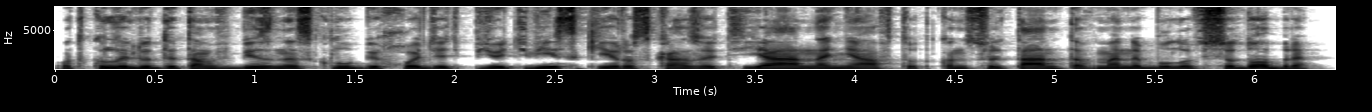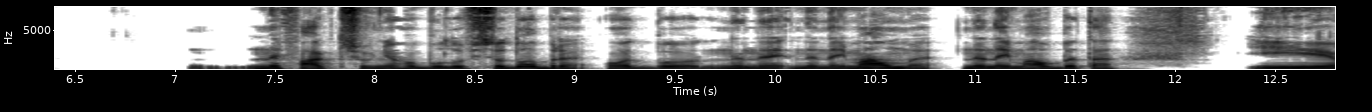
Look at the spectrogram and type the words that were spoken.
от коли люди там в бізнес-клубі ходять, п'ють віскі і розказують: я наняв тут консультанта, в мене було все добре. Не факт, що в нього було все добре, от, бо не, не, не наймав би, не наймав би та. І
